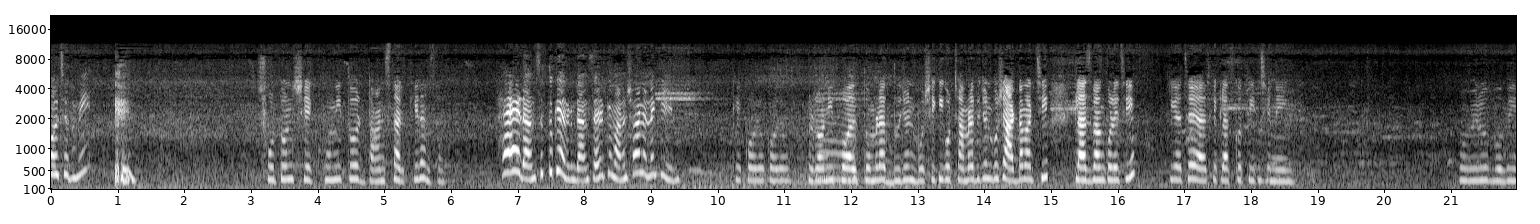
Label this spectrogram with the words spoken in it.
বলছো তুমি? ছোটন শেখ তুমি তো ডান্সার। কে ডান্সার? হ্যাঁ ডান্সার তো কে? ডান্সার কি মানুষ হয় না নাকি? কে করো করো। রনি পল তোমরা দুজন বসে কি করছ? আমরা দুজন বসে আড্ডা মারছি ক্লাস বাং করেছি। ঠিক আছে আজকে ক্লাস করতে ইচ্ছে নেই। অভিরূপ অভি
